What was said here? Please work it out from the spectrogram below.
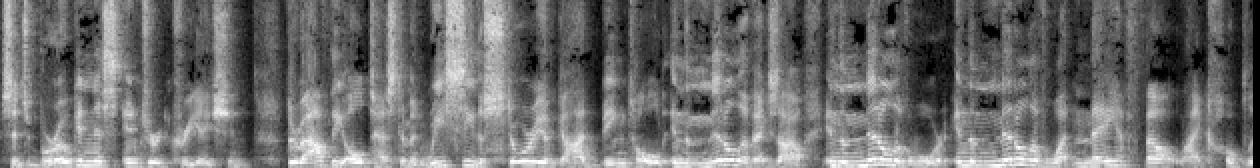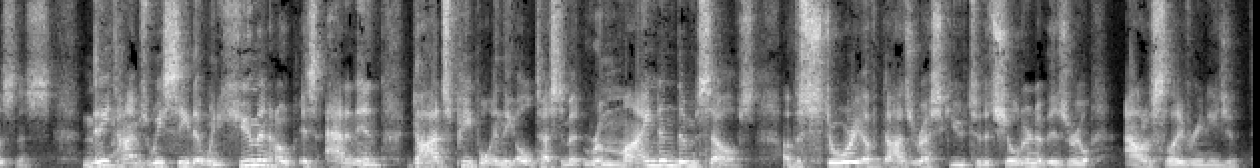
since brokenness entered creation. Throughout the Old Testament, we see the story of God being told in the middle of exile, in the middle of war, in the middle of what may have felt like hopelessness. Many times we see that when human hope is at an end, God's people in the Old Testament reminded themselves of the story of God's rescue to the children of Israel out of slavery in Egypt.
